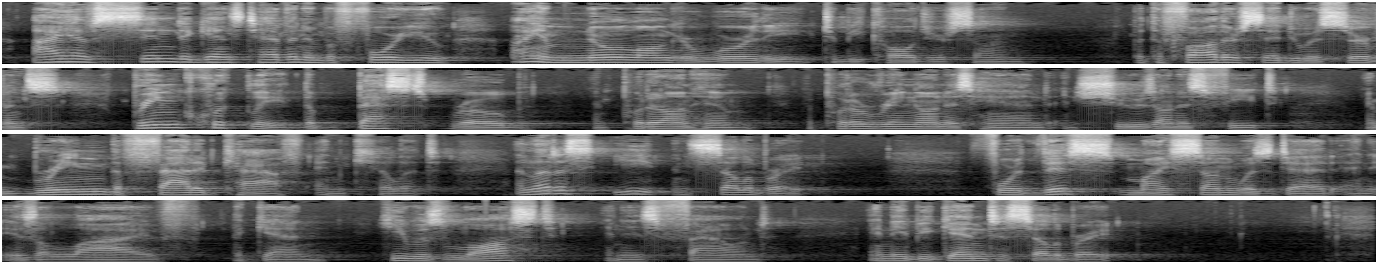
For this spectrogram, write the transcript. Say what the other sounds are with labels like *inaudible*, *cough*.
I have sinned against heaven and before you. I am no longer worthy to be called your son. But the father said to his servants, Bring quickly the best robe and put it on him, and put a ring on his hand and shoes on his feet, and bring the fatted calf and kill it. And let us eat and celebrate. For this my son was dead and is alive again. He was lost and is found. And they began to celebrate.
